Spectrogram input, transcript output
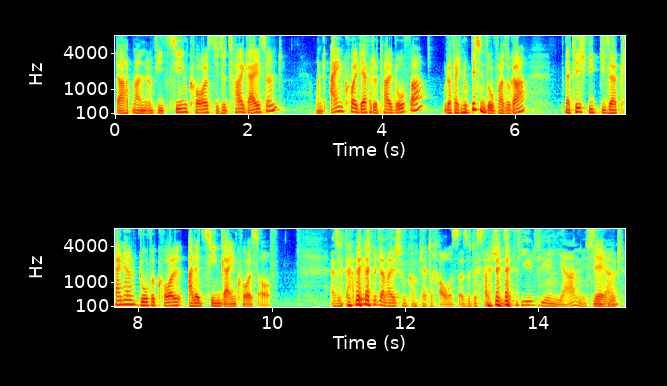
Da hat man irgendwie zehn Calls, die total geil sind und ein Call, der total doof war oder vielleicht nur ein bisschen doof war sogar. Natürlich wiegt dieser kleine doofe Call alle zehn geilen Calls auf. Also da bin ich mittlerweile schon komplett raus. Also das habe ich schon seit vielen, vielen Jahren nicht Sehr mehr. gut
